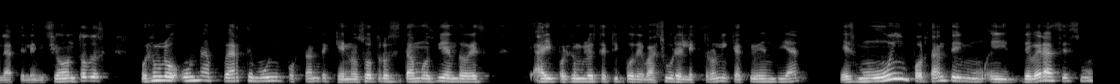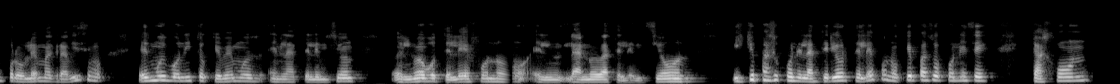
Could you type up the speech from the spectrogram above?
la televisión, todo es, por ejemplo, una parte muy importante que nosotros estamos viendo es, hay, por ejemplo, este tipo de basura electrónica que hoy en día es muy importante y, de veras es un problema gravísimo. Es muy bonito que vemos en la televisión el nuevo teléfono, la nueva televisión, ¿Y qué pasó con el anterior teléfono? ¿Qué pasó con ese cajón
